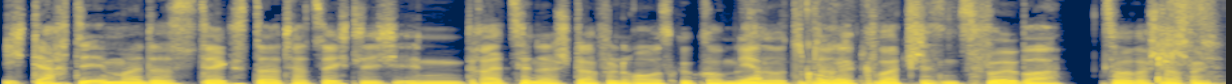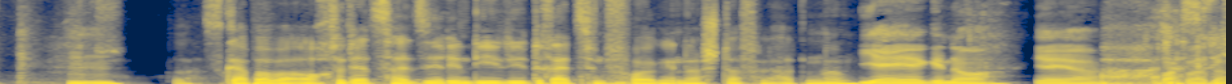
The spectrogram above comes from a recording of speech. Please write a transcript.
Ich dachte immer, dass Dexter tatsächlich in 13er Staffeln rausgekommen ist. Ja, also totaler korrekt. Quatsch, das sind 12er. 12er Staffeln. Mhm. Es gab aber auch zu der Zeit Serien, die die 13 Folgen in der Staffel hatten, ne? Ja, ja, genau. Ja, ja. Ah, Das das war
